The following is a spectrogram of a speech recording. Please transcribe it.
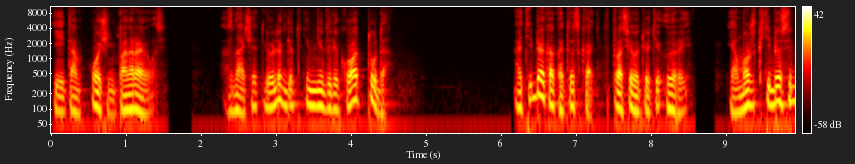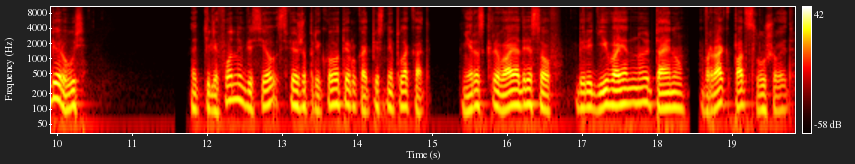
Ей там очень понравилось. Значит, Люля где-то недалеко оттуда. «А тебя как отыскать?» – спросила тетя Ирой. «Я, может, к тебе соберусь». Над телефоном висел свежеприколотый рукописный плакат. Не раскрывай адресов. Береги военную тайну. Враг подслушивает.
